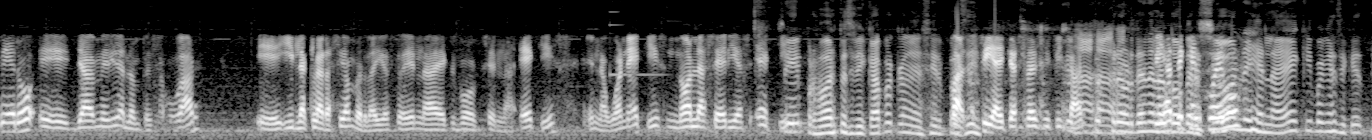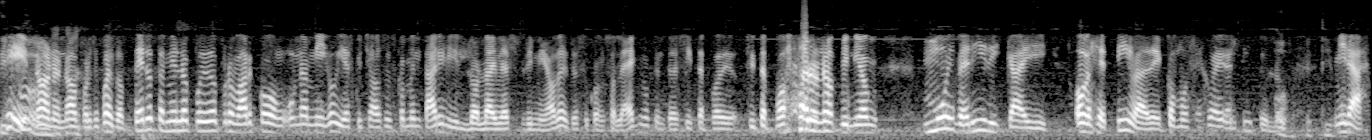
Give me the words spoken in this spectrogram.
Pero eh, ya a medida lo empecé a jugar eh, y la aclaración, ¿verdad? Yo estoy en la Xbox, en la X, en la One X, no la Series X. Sí, por favor, especificar porque van a decir, pues, sí. sí, hay que especificar. Preordena las dos el juego- versiones y en la X van a decir qué tipo. Sí, no, no, no, por supuesto. Pero también lo he podido probar con un amigo y he escuchado sus comentarios y lo live streameó desde su consola Xbox. Entonces sí te puedo, sí te puedo dar una opinión muy verídica y objetiva de cómo se juega el título. Objetivo. Mira,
